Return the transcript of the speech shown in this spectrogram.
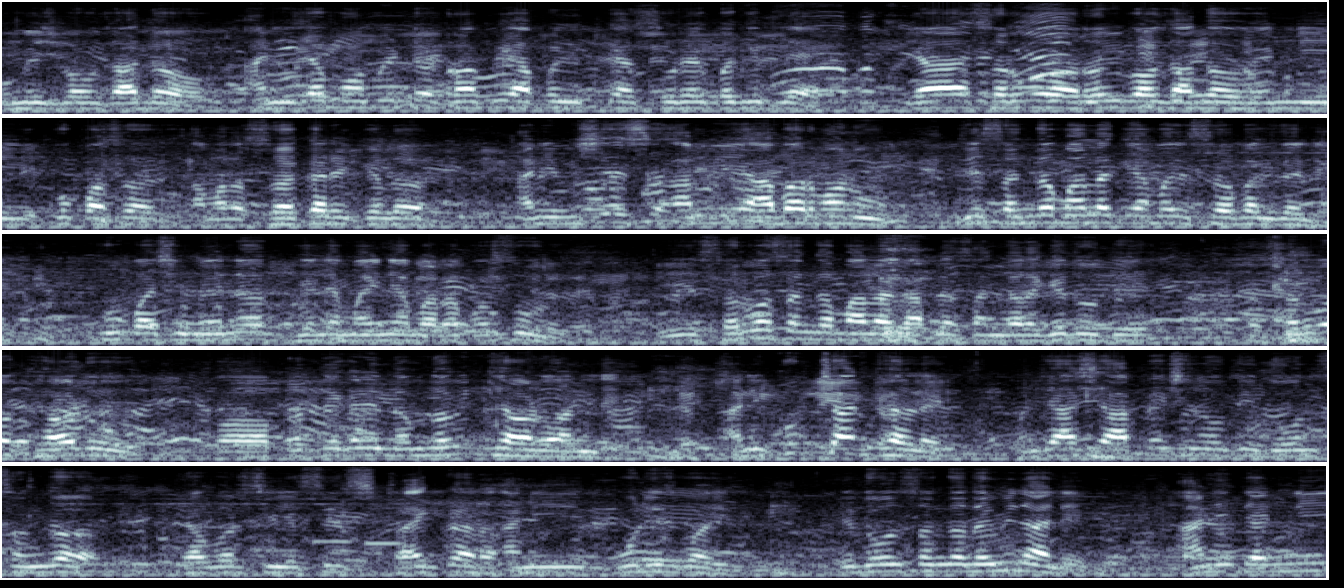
उमेश भाऊ जाधव आणि ज्या मोमेंट ट्रॉफी आपण इतक्या सुरेख बघितल्या या सर्व रविभाऊ जाधव यांनी खूप असं आम्हाला सहकार्य केलं. आणि विशेष आम्ही आभार मानू जे संघमालक यामध्ये सहभागी झाले. खूप अशी मेहनत गेल्या महिन्याभरापासून. हे सर्व संघमालक आपल्या संघाला घेत होते. सर्व खेळाडू प्रत्येकाने नवनवीन खेळाडू आणले. आणि खूप छान खेळले. म्हणजे अशी अपेक्षा नव्हती दोन संघ यावर्षी एस एस स्ट्रायकर आणि पोलीस बॉईज हे दोन संघ नवीन आले. आणि त्यांनी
